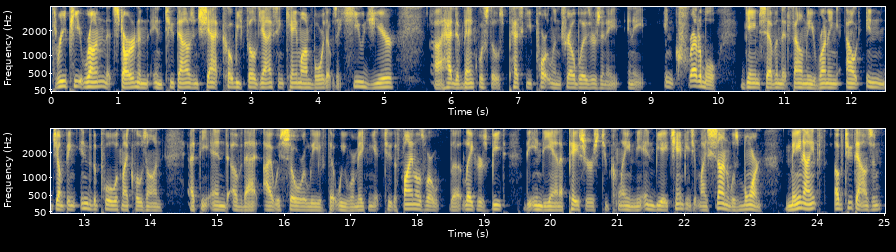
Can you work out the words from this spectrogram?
three-peat run that started in, in 2000. Shaq, Kobe, Phil Jackson came on board. That was a huge year. Uh, had to vanquish those pesky Portland Trailblazers in a in a incredible game seven that found me running out in jumping into the pool with my clothes on at the end of that, I was so relieved that we were making it to the finals where the Lakers beat the Indiana Pacers to claim the NBA championship. My son was born May 9th of 2000.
